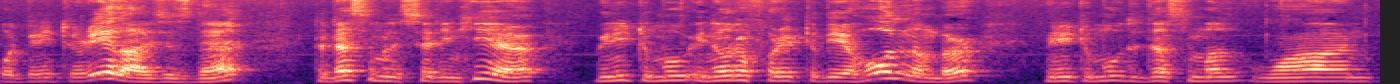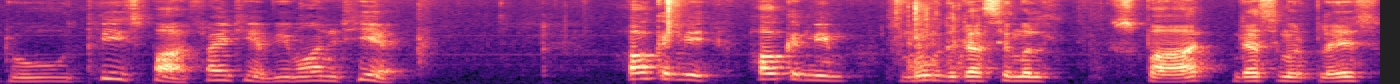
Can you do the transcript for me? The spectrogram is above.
what we need to realize is that the decimal is sitting here we need to move, in order for it to be a whole number, we need to move the decimal one, two, three spots right here. We want it here. How can we, how can we move the decimal spot, decimal place,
